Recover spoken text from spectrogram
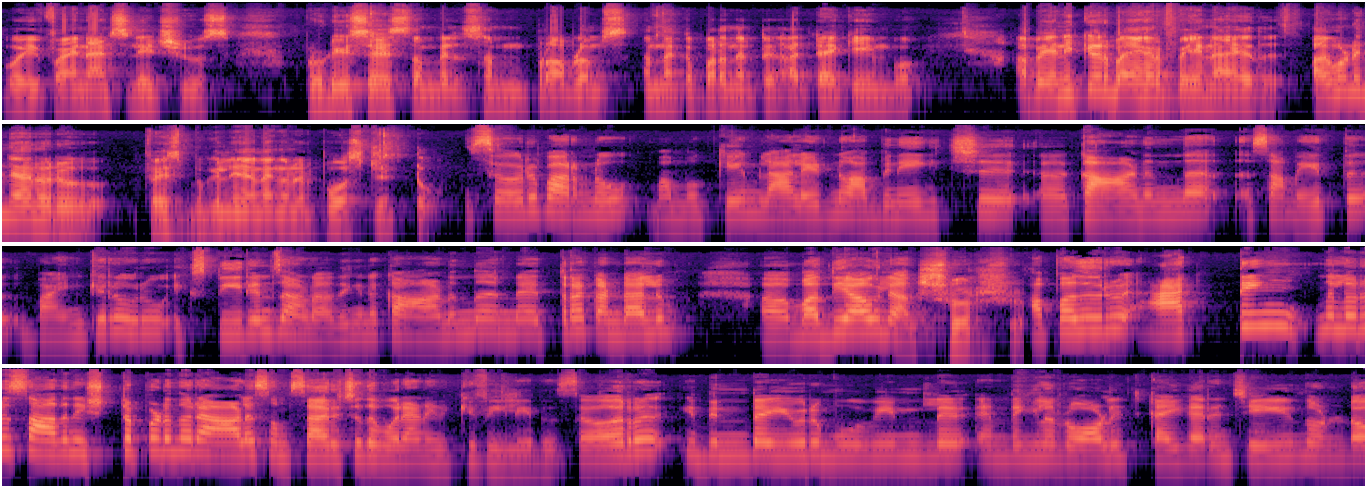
പോയി ഫൈനാൻഷ്യൽ ഇഷ്യൂസ് പ്രൊഡ്യൂസേഴ്സ് തമ്മിൽ സം പ്രോബ്ലംസ് എന്നൊക്കെ പറഞ്ഞിട്ട് അറ്റാക്ക് ചെയ്യുമ്പോൾ അപ്പോൾ എനിക്കൊരു ഭയങ്കര പെയിൻ ആയത്. അതുകൊണ്ട് ഞാനൊരു ഫേസ്ബുക്കിൽ ഞാൻ അങ്ങനെ ഒരു പോസ്റ്റ് ഇട്ടു. സാറ് പറഞ്ഞു മമ്മൂക്കയും ലാലേട്ടനും അഭിനയിച്ച് കാണുന്ന സമയത്ത് ഭയങ്കര ഒരു എക്സ്പീരിയൻസ് ആണ്. അതിങ്ങനെ കാണുന്ന തന്നെ എത്ര കണ്ടാലും മതിയാവില്ല. ഷുവർ ഷുവർ അപ്പൊ അതൊരു ആക്ടിങ് എന്നുള്ളൊരു സാധനം ഇഷ്ടപ്പെടുന്ന ഒരാൾ സംസാരിച്ചത് പോലെയാണ് എനിക്ക് ഫീൽ ചെയ്തത്. സാറ് ഇതിന്റെ ഈ ഒരു മൂവിയിൽ എന്തെങ്കിലും റോൾ കൈകാര്യം ചെയ്യുന്നുണ്ടോ?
